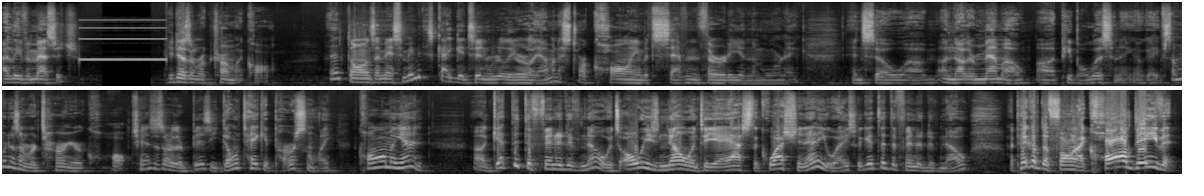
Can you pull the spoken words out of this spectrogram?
I leave a message. He doesn't return my call. And it dawns on me, I said, maybe this guy gets in really early. I'm going to start calling him at 7.30 in the morning. And so um, another memo, uh, people listening, okay, if someone doesn't return your call, chances are they're busy. Don't take it personally. Call them again. Uh, get the definitive no. It's always no until you ask the question anyway, so get the definitive no. I pick up the phone, I call David.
